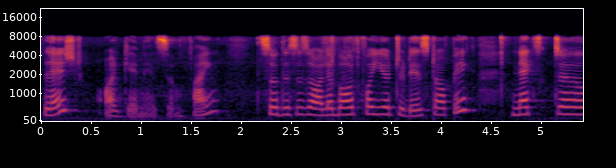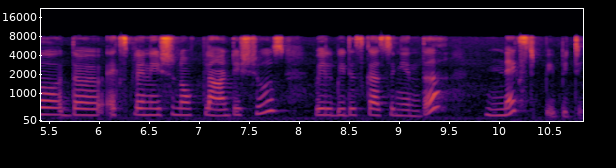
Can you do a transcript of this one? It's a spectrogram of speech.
fledged organism. Fine. So this is all about for your today's topic. Next uh, the explanation of plant tissues we'll be discussing in the next ppt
